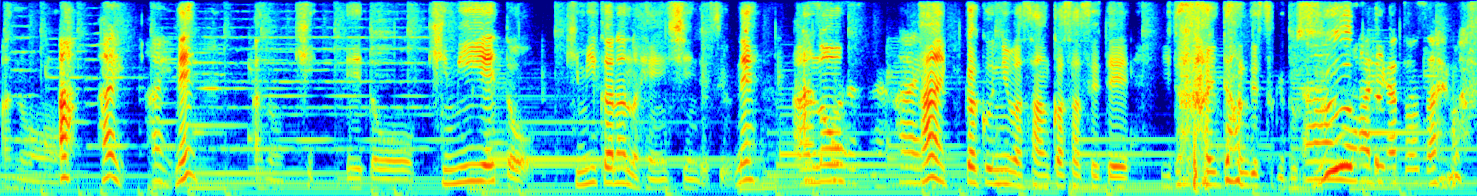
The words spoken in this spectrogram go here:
あのあ、はいはい。ねあのきえっ、と君へと君からの返信ですよね。あのね。はい。はい、企画には参加させていただいたんですけど、すありがとうございます。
